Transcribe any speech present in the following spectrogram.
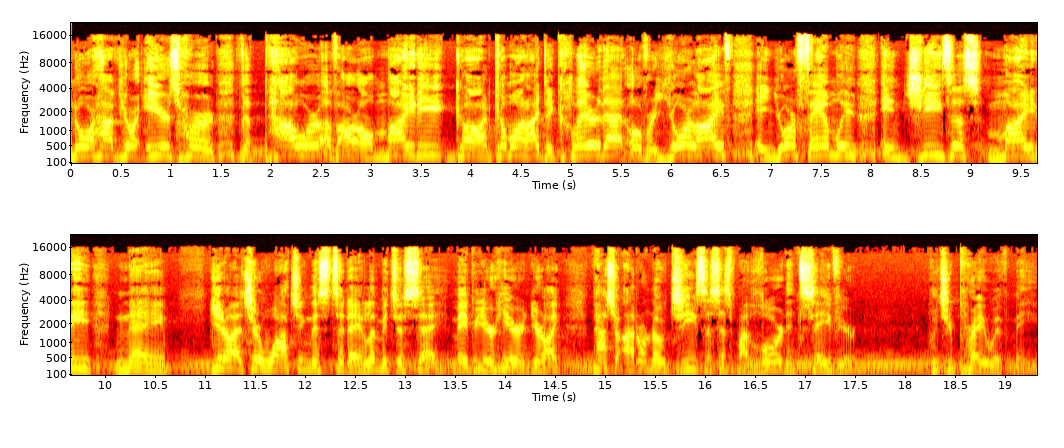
nor have your ears heard the power of our Almighty God. Come on, I declare that over your life and your family in Jesus' mighty name. You know, as you're watching this today, let me just say maybe you're here and you're like, Pastor, I don't know Jesus as my Lord and Savior. Would you pray with me?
